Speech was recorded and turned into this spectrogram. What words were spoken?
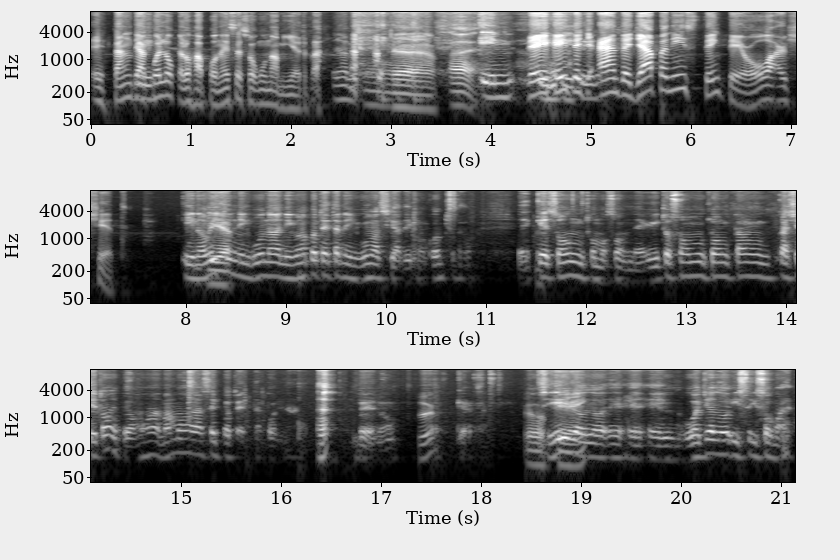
están de Sí. acuerdo que los japoneses son una mierda. Yeah. Ah, Y, They hate the, and the Japanese think they're all our shit. Y no he visto Yeah. ninguna ninguna protesta de ningún asiático, concho. Pero es que son, como son negritos, son, son tan cachetones, pero vamos a, vamos a hacer protesta por nada. Pero, que- Ok. sí, lo, lo- eh, eh, el Guardia lo hizo, hizo mal,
